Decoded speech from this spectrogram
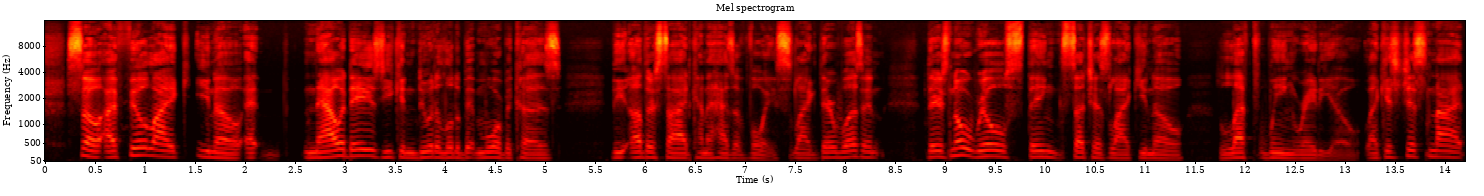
So I feel like you know, at nowadays you can do it a little bit more because the other side kind of has a voice. Like there wasn't, there's no real thing such as like you know left wing radio. Like it's just not,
